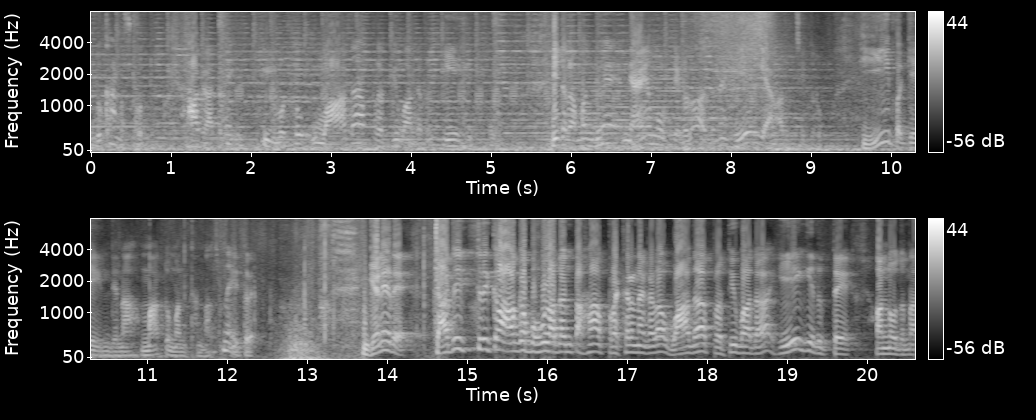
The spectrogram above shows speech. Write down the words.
ಇದು ಕಾಣಿಸ್ಕೊತು. ಹಾಗಾದರೆ ಇವತ್ತು ವಾದ ಪ್ರತಿವಾದಗಳು ಹೇಗಿತ್ತು ಇದರ ಮಧ್ಯೆ ನ್ಯಾಯಮೂರ್ತಿಗಳು ಅದನ್ನು ಹೇಗೆ ಆಲಿಸಿದರು? ಈ ಬಗ್ಗೆ ಇಂದಿನ ಮಾತು ಮಂಥನ ಸ್ನೇಹಿತರೆ. ಗೆಳೆಯರೆ, ಚಾರಿತ್ರಿಕ ಆಗಬಹುದಾದಂತಹ ಪ್ರಕರಣಗಳ ವಾದ, ಪ್ರತಿವಾದ ಹೇಗಿರುತ್ತೆ ಅನ್ನೋದನ್ನು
